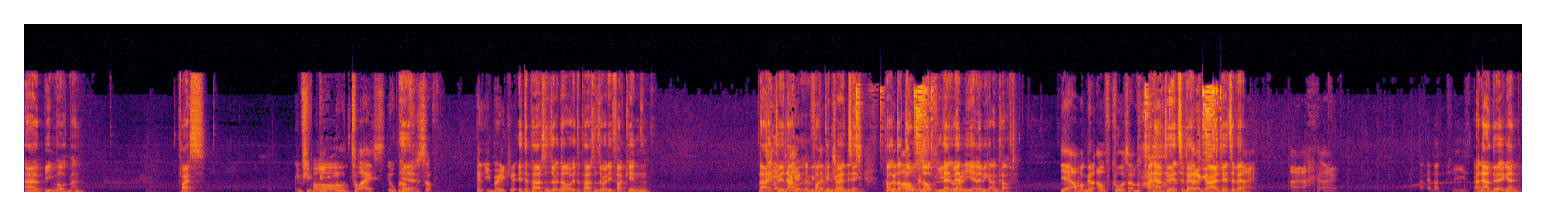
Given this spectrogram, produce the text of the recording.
Uh, beat mode, man. Twice. If you beat Oh. mode twice, it will cuff Yeah. yourself. Can you break it? If the person's no, if the person's already fucking like doing that Okay, let me- let me fucking try weird this. thing. Don't, don't, don't, uncuff you, let, let me yeah, let me get uncuffed. Yeah, I'm gonna. Of course, I'm. Right now, do it to Do that bed. Right, do it to Ved. Alright, alright, alright. Emma, please. Right now, do it again.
